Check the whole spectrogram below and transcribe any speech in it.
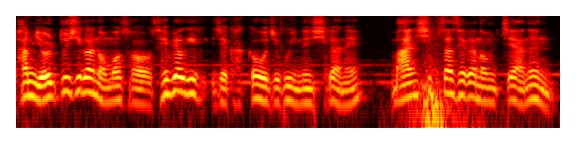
밤 12시가 넘어서 새벽이 이제 가까워지고 있는 시간에 만 14세가 넘지 않은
